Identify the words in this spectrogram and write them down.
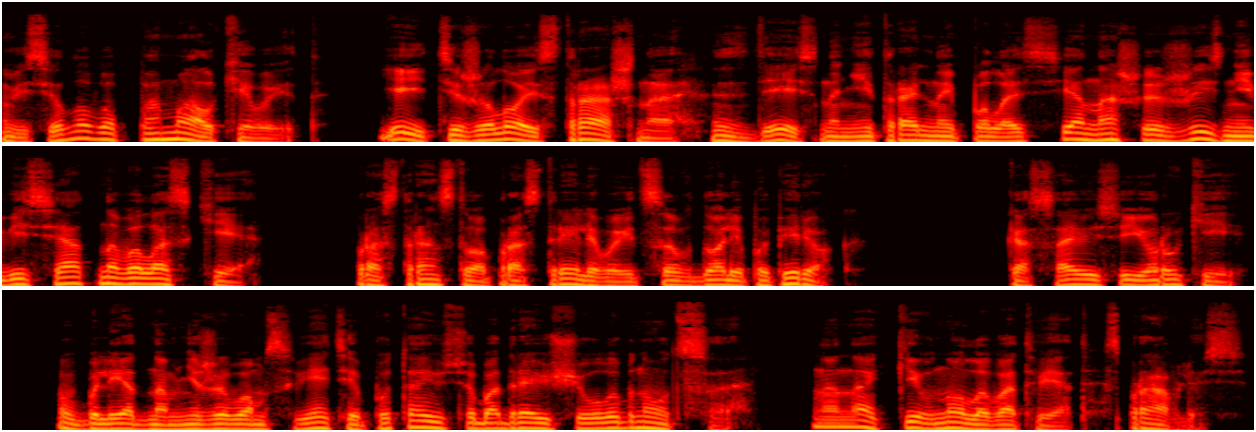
Веселова помалкивает. Ей тяжело и страшно. Здесь, на нейтральной полосе, наши жизни висят на волоске. Пространство простреливается вдоль и поперек. Касаюсь ее руки. В бледном неживом свете пытаюсь ободряюще улыбнуться. Она кивнула в ответ. «Справлюсь».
